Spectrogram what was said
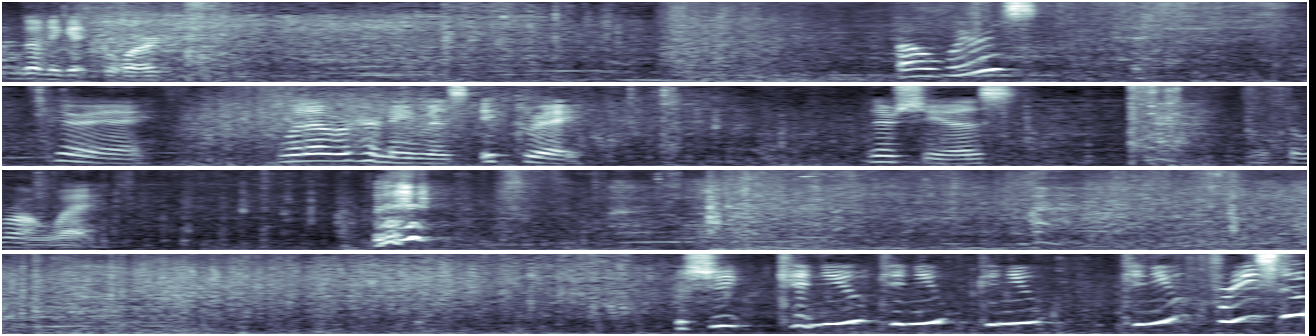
I'm gonna get gored. Oh, where's... Kyrie. Whatever her name is. Ikre. There she is. Went the wrong way. Is she... Can you... Can you... Can you... Can you freeze him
